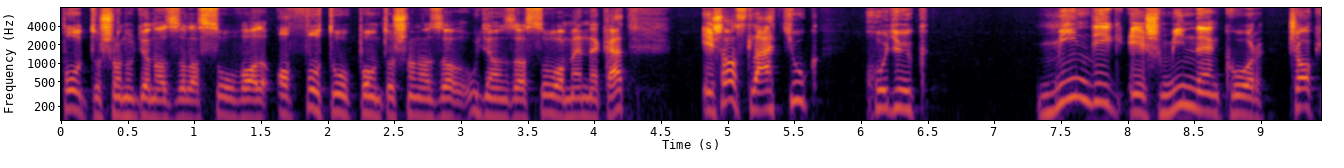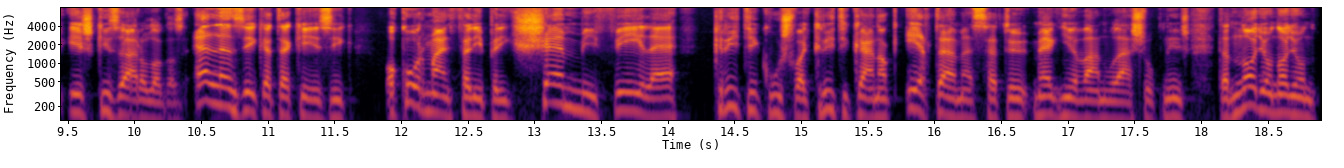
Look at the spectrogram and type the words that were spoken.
pontosan ugyanazzal a szóval, a fotók pontosan azzal, ugyanazzal a szóval mennek át, és azt látjuk, hogy ők mindig és mindenkor csak és kizárólag az ellenzéket ekézik, a kormány felé pedig semmiféle kritikus vagy kritikának értelmezhető megnyilvánulásuk nincs. Tehát nagyon-nagyon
